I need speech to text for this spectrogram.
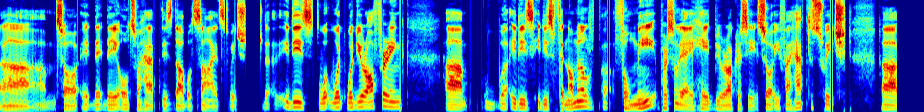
Um, so it, they, they also have these double sides, which it is what what, what you're offering. Well, it is it is phenomenal uh, for me personally. I hate bureaucracy, so if I have to switch uh,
